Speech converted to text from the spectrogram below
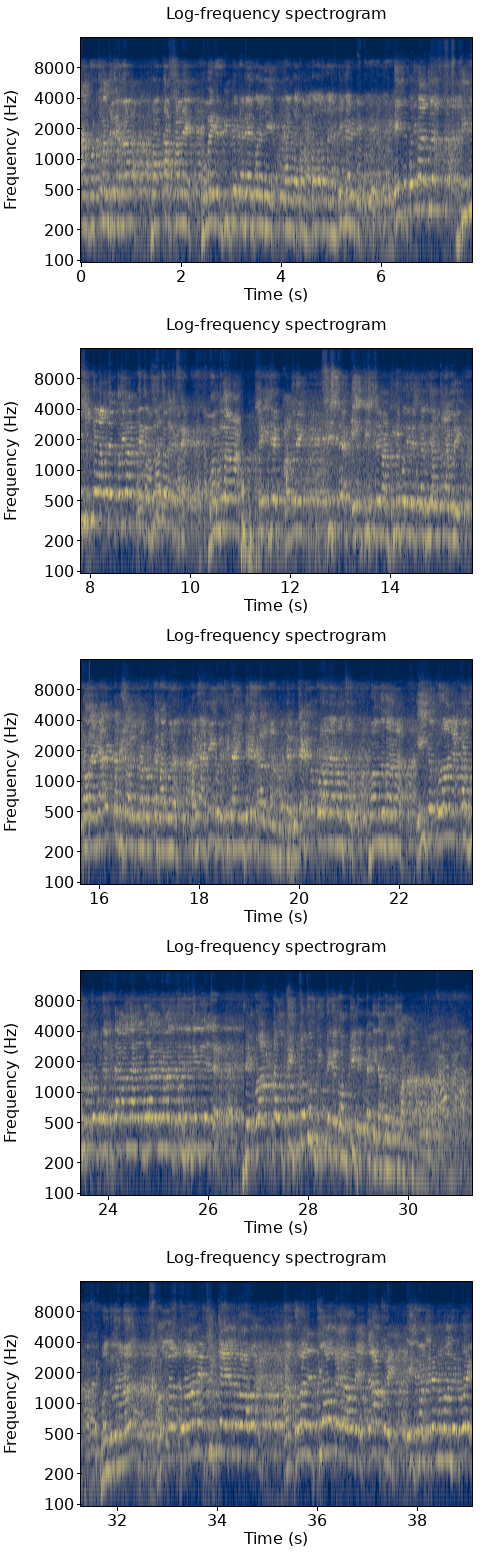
আর বর্তমান যুগের সামনে মোবাইলের ভিডিওটা করে এই যে পরিবারগুলো, দিদি আমাদের পরিবার থেকে বন্ধুরা আমার আধুনিক সিস্টেম এই সিস্টেম আর যদি আলোচনা করি, তাহলে আমি আরেকটা বিষয় আলোচনা করতে পারব না। আমি আগেই বলেছি টাইম সেটা আলোচনা করতে হবে। কোরআনের বন্ধুরা আমার এই যে কোরআন একটা গুরুত্বপূর্ণ কিতাব আল্লাহ দিয়েছে যে কোরআনটা হচ্ছে চতুর্দিক থেকে কমপ্লিট একটা কিতাব বলে সুবহানাল্লাহ। বন্ধুগণ আমার আল্লাহ কোরআনের শিক্ষা এখানে দেওয়া হয় আর কোরআনের তিলাওয়াত এখানে হবে তেলাওয়াত হবে এই যে মাগরিবের নামাজের পরে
